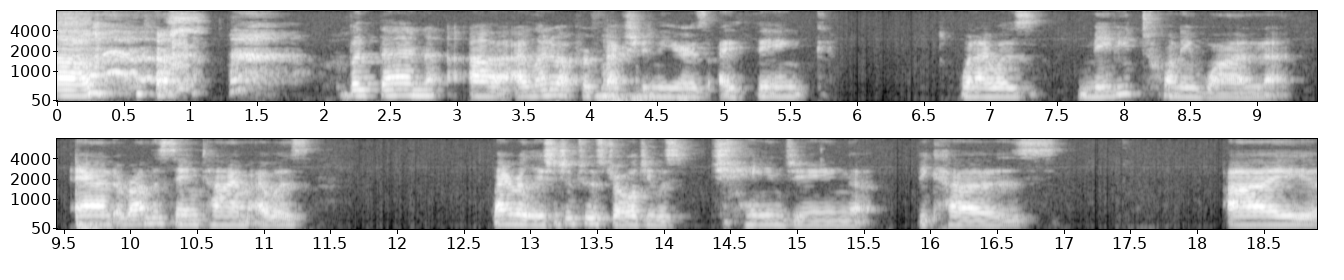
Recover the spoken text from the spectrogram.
Um, but then uh, I learned about perfection years, I think, when I was maybe 21. And around the same time, I was, my relationship to astrology was changing because I,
